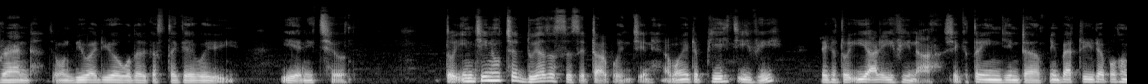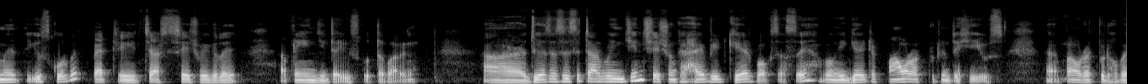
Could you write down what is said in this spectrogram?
ব্র্যান্ড যেমন বিওয়াইডিও ওদের কাছ থেকে ওই ইয়ে নিচ্ছে। তো ইঞ্জিন হচ্ছে দুই হাজার সিসি টার্বো ইঞ্জিন এবং এটা পিএইচ ইভি এটা কিন্তু ইআর ইভি না। সেক্ষেত্রে ইঞ্জিনটা আপনি ব্যাটারিটা প্রথমে ইউজ করবেন, ব্যাটারি চার্জ শেষ হয়ে গেলে আপনি ইঞ্জিনটা ইউজ করতে পারেন। আর দুই হাজার সিসি টার্বো ইঞ্জিন সেই সঙ্গে হাইব্রিড গিয়ার বক্স আছে এবং এই গাড়িটার পাওয়ার আউটপুট কিন্তু হিউজ পাওয়ার আউটপুট হবে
